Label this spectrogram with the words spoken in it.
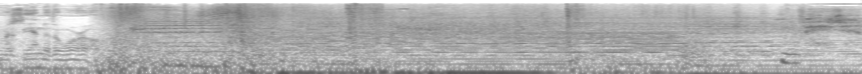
It was the end of the world. Invasion.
